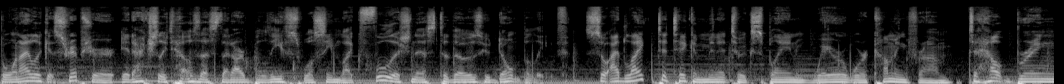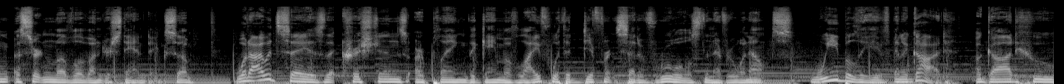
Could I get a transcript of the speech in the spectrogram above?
But when I look at scripture, it actually tells us that our beliefs will seem like foolishness to those who don't believe. So I'd like to take a minute to explain where we're coming from to help bring a certain level of understanding. So what I would say is that Christians are playing the game of life with a different set of rules than everyone else. We believe in a God, a God who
